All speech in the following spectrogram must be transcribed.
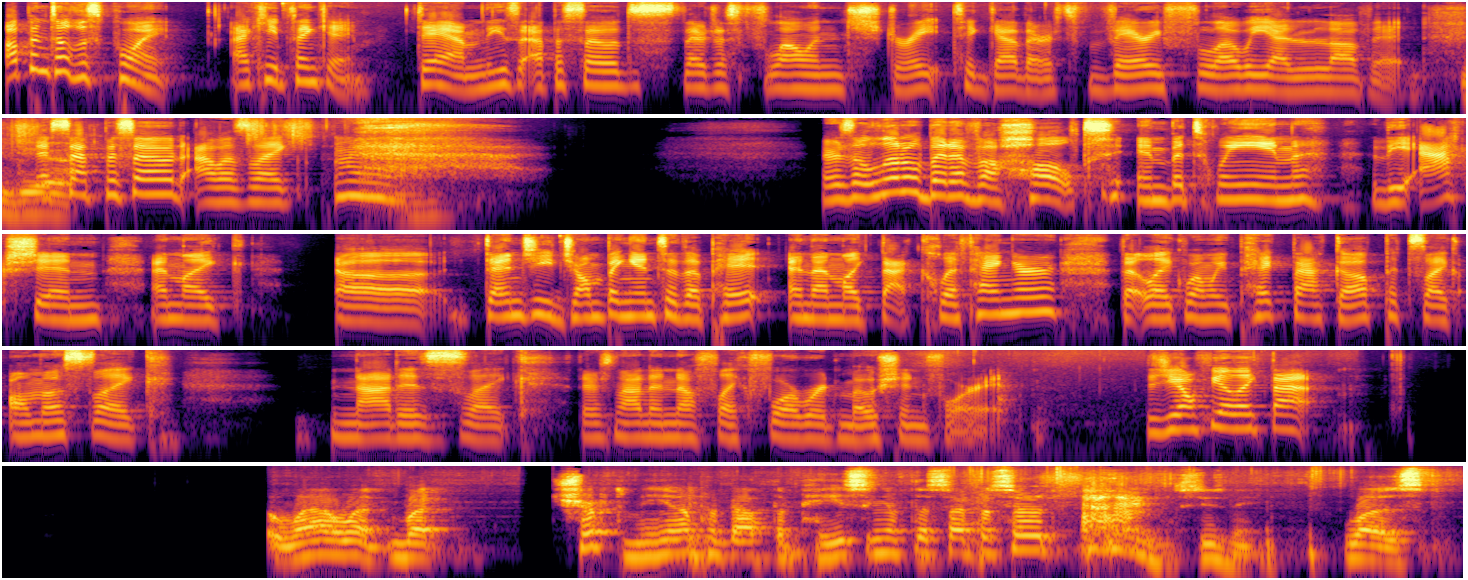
Up until this point, I keep thinking, damn, these episodes, they're just flowing straight together. It's very flowy. I love it. Yeah. This episode, I was like, there's a little bit of a halt in between the action and like uh Denji jumping into the pit and then like that cliffhanger that like when we pick back up it's like almost like not as like there's not enough like forward motion for it. Did y'all feel like that? Well, what what tripped me up about the pacing of this episode, excuse me, was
